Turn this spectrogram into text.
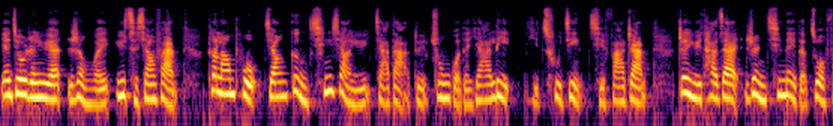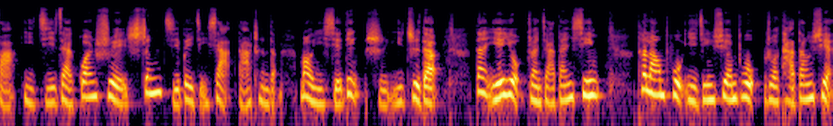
研究人员认为，与此相反。特朗普将更倾向于加大对中国的压力，以促进其发展。这与他在任期内的做法以及在关税升级背景下达成的贸易协定是一致的。但也有专家担心，特朗普已经宣布，若他当选，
